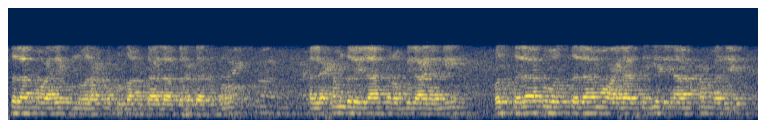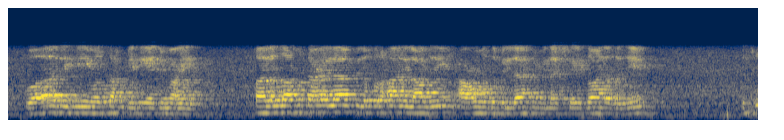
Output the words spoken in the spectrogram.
السلام عليكم ورحمة الله تعالى وبركاته. الحمد لله رب العالمين، والصلاة والسلام على سيدنا محمد وآله وصحبه أجمعين. قال الله تعالى في القرآن العظيم أعوذ بالله من الشيطان الرجيم. بسم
